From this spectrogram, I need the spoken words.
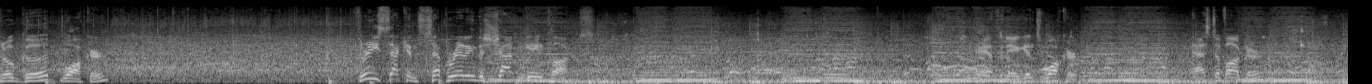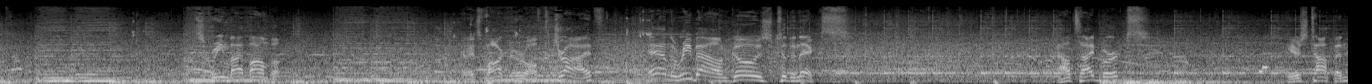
Throw good. Walker. Three seconds separating the shot and game clocks. Anthony against Walker. Pass to Wagner. Screen by Bamba. And it's Wagner off the drive. And the rebound goes to the Knicks. Outside Burks. Here's Toppin.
